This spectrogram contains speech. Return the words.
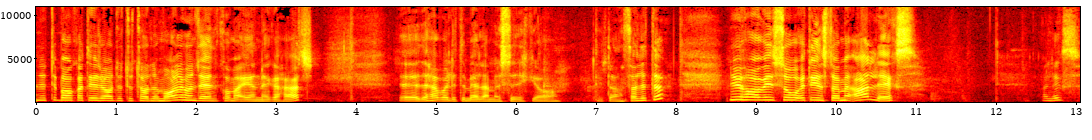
Nu tillbaka till Radio Total Normal, 101,1 MHz. Eh, det här var lite mellanmusik. Jag fick dansa lite. Nu har vi så ett inslag med Alex. Alex?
